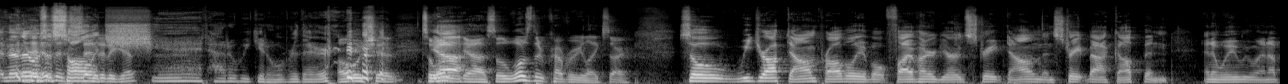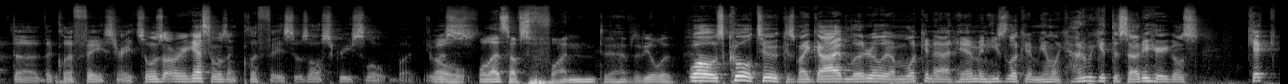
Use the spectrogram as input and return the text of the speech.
And then there was a solid shit. How do we get over there? Oh shit. So Yeah. what, yeah. So what was the recovery like? Sorry. So we dropped down probably about 500 yards straight down, then straight back up, and and away we went up the the cliff face, right? So it was, or I guess it wasn't cliff face; it was all scree slope, but it oh, was. oh well, that stuff's fun to have to deal with. Well, it was cool too because my guide literally, I'm looking at him and he's looking at me. I'm like, how do we get this out of here? He goes, kick,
